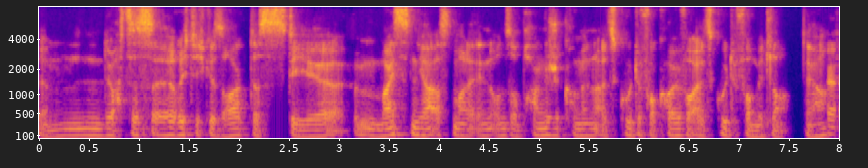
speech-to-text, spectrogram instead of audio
Ähm, du hast es äh, richtig gesagt, dass die äh, meisten ja erstmal in unsere Branche kommen als gute Verkäufer, als gute Vermittler. Ja. ja.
